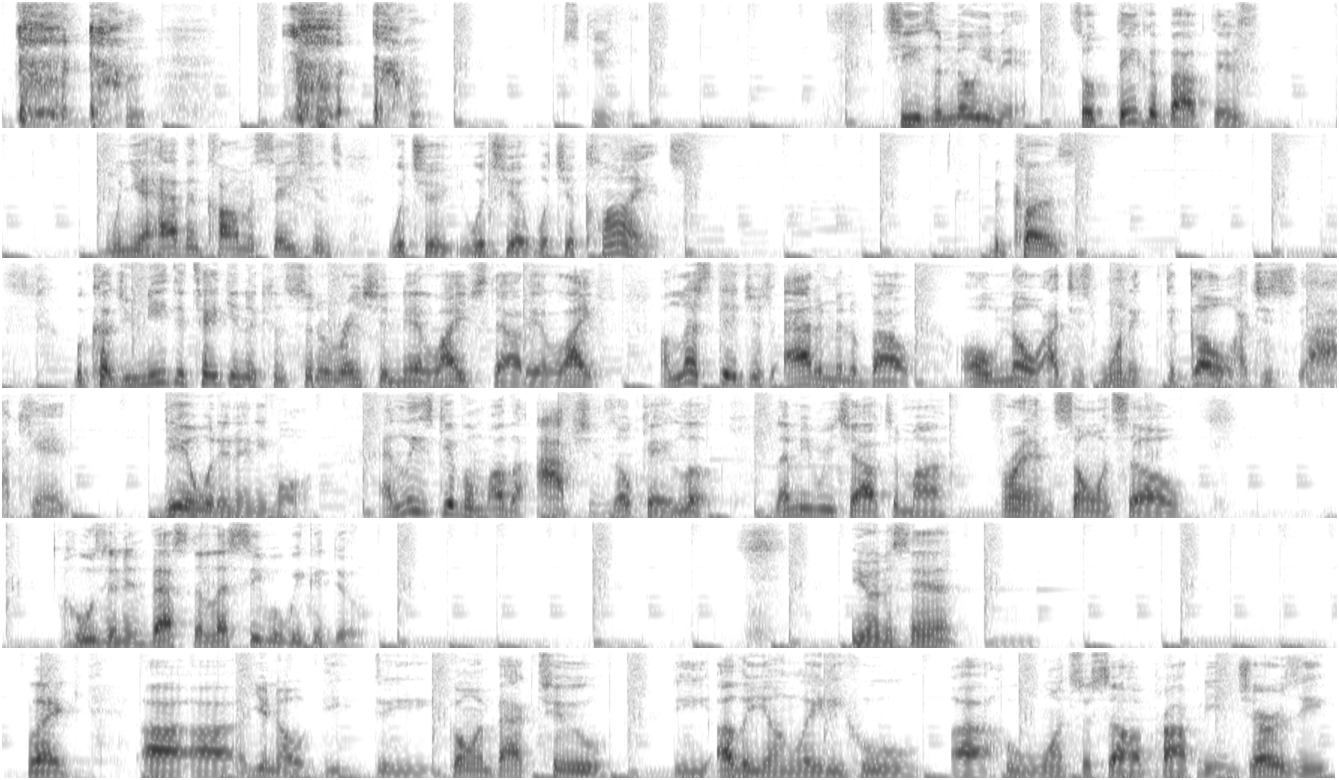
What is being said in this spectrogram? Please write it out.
Excuse me. She is a millionaire. So think about this when you're having conversations with your with your with your clients because because you need to take into consideration their lifestyle, their life. Unless they're just adamant about, "Oh no, I just want it to go. I just I can't deal with it anymore." At least give them other options. Okay, look, let me reach out to my friend so and so who's an investor. Let's see what we could do. You understand? Like, uh, uh, you know, the the going back to the other young lady who uh, who wants to sell her property in Jersey.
